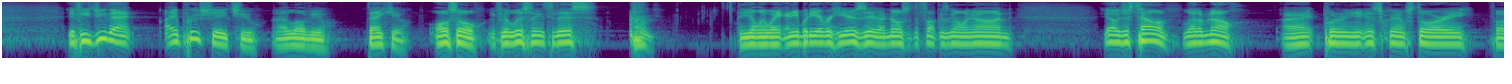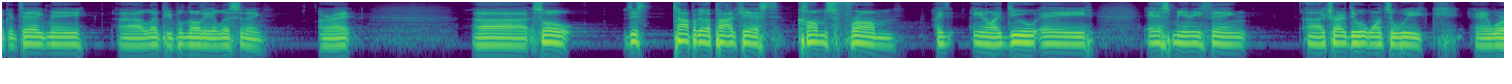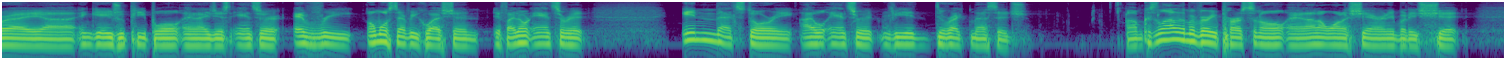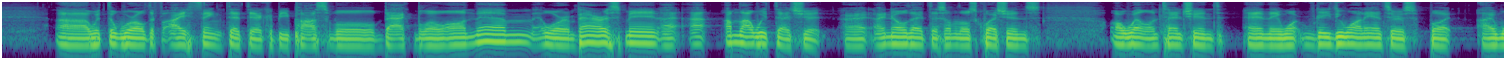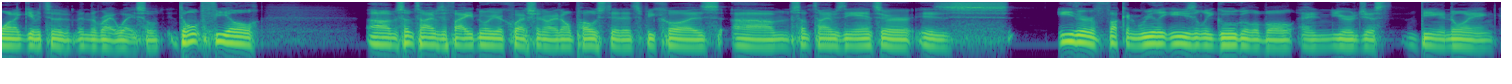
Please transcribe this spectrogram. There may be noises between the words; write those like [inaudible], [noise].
if you do that, I appreciate you and I love you. Thank you. Also, if you're listening to this, [clears throat] the only way anybody ever hears it or knows what the fuck is going on, yo, just tell them. Let them know. All right? Put it in your Instagram story. Fucking tag me. Uh, let people know that you're listening. All right? Uh, so this topic of the podcast comes from I you know I do a ask me anything. Uh, I try to do it once a week, and where I uh, engage with people and I just answer every almost every question. If I don't answer it in that story, I will answer it via direct message because a lot of them are very personal, and I don't want to share anybody's shit uh, with the world if I think that there could be possible back blow on them or embarrassment. I, I I'm not with that shit. All right, I know that some of those questions are well intentioned and they want they do want answers, but I want to give it to them in the right way. So don't feel. Um, sometimes if I ignore your question or I don't post it, it's because um, sometimes the answer is either fucking really easily Googleable and you're just being annoying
